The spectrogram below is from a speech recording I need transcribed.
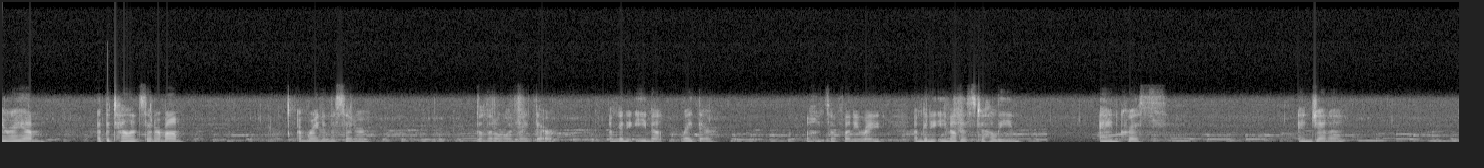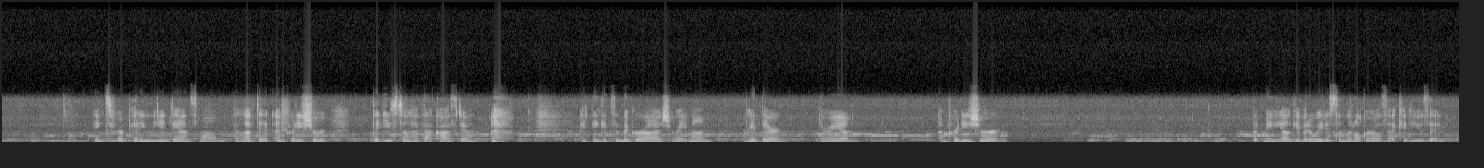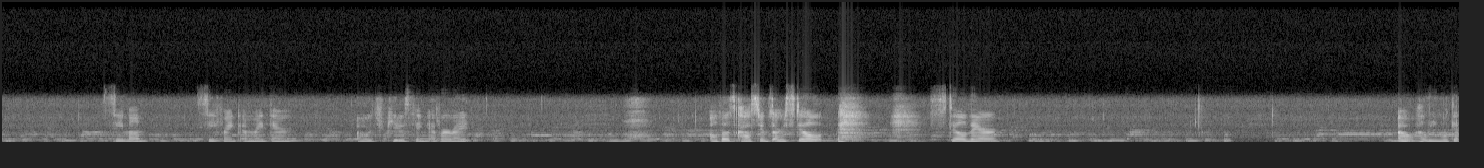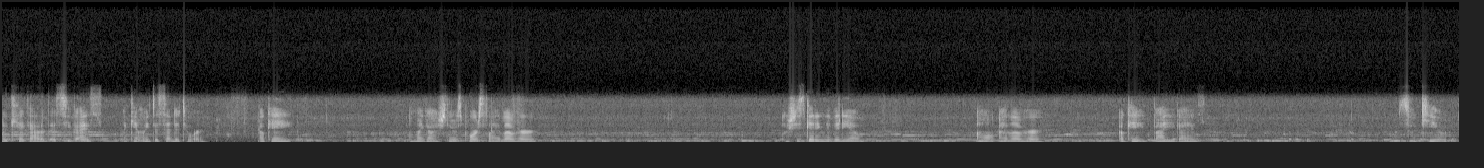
There I am at the Talent Center, Mom. I'm right in the center. The little one right there. I'm going to email right there. Oh, it's so funny, right? I'm going to email this to Helene and Chris and Jenna. Thanks for putting me in dance, Mom. I loved it. I'm pretty sure that you still have that costume. I think it's in the garage, right, Mom? Right there. There I am. I'm pretty sure. But maybe I'll give it away to some little girls that could use it. See, Mom? See, Frank, I'm right there. Oh, it's the cutest thing ever, right? All those costumes are still still there. Oh, Helene will get a kick out of this, you guys. I can't wait to send it to her. Okay. Oh my gosh, there's poor Sly. I love her. Oh, she's getting the video. Oh, I love her. Okay, bye, you guys. So cute.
